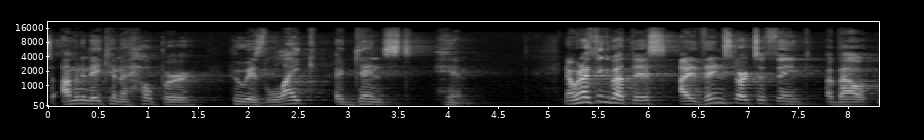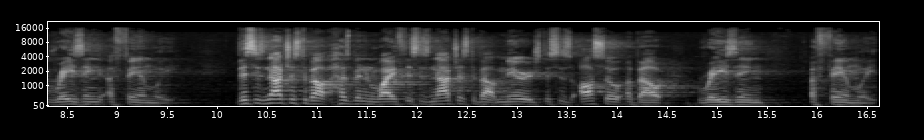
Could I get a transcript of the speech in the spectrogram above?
So I'm going to make him a helper who is like against him. Now, when I think about this, I then start to think about raising a family. This is not just about husband and wife, this is not just about marriage, this is also about raising a family.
